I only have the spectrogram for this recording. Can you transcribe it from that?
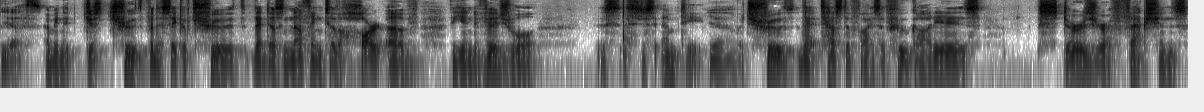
Yes. I mean, just truth for the sake of truth that does nothing to the heart of the individual is, is just empty. Yeah. But truth that testifies of who God is stirs your affections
